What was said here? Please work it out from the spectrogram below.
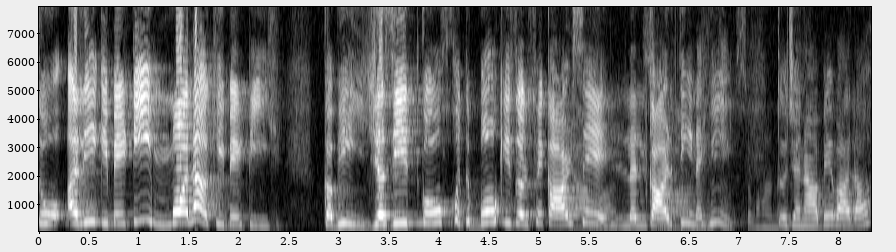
तो अली की बेटी, मौला की बेटी। कभी यजीद को खुतबों की जुल्फ़िकार से ललकारती नहीं। तो जनाबे वाला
